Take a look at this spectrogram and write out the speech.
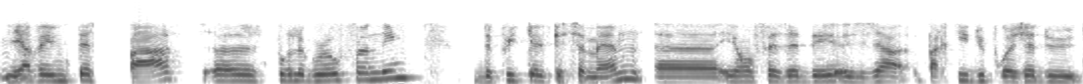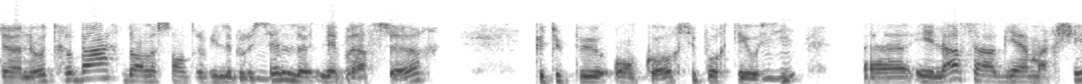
Il y mhm. avait une test pass euh, pour le crowdfunding depuis quelques semaines et on faisait déjà partie du projet d'un autre bar dans le centre-ville de mhm. Bruxelles, les Brasseurs, que tu peux encore supporter aussi. Mhm. et là, ça a bien marché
